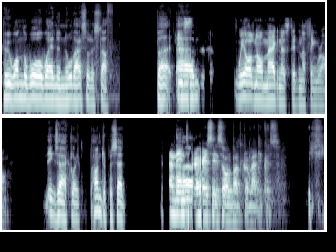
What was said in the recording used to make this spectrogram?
who won the war when and all that sort of stuff. But um, we all know Magnus did nothing wrong. Exactly, hundred percent. And the Uh, heresy is all about Grammaticus.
